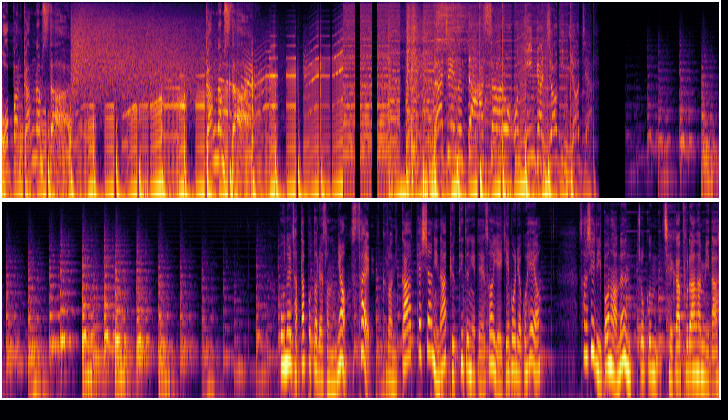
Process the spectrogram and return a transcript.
오빤 강남 스타일 강남 스타일 낮에는 따사로운 인간적인 여자 오늘 잡다포털에서는요, 스타일, 그러니까 패션이나 뷰티 등에 대해서 얘기해 보려고 해요. 사실 이번 화는 조금 제가 불안합니다.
